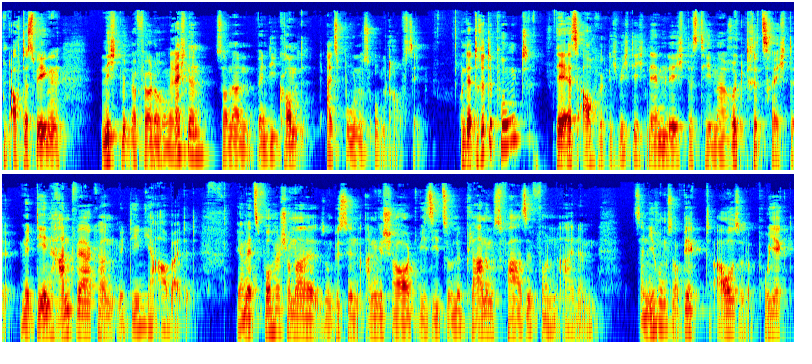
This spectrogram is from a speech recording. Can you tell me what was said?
Und auch deswegen nicht mit einer Förderung rechnen, sondern wenn die kommt, als Bonus obendrauf sehen. Und der dritte Punkt, der ist auch wirklich wichtig, nämlich das Thema Rücktrittsrechte mit den Handwerkern, mit denen ihr arbeitet. Wir haben jetzt vorher schon mal so ein bisschen angeschaut, wie sieht so eine Planungsphase von einem Sanierungsobjekt aus oder Projekt.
